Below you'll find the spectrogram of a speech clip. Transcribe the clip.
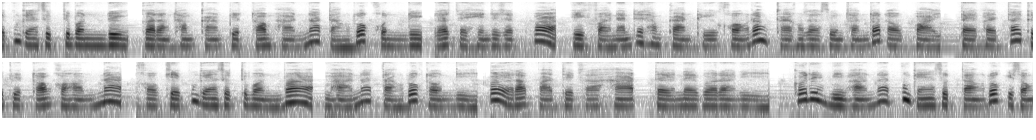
ตผู้แก่สุดตบอนดึงกำลังทำการเปรียบท้อมหาหน้าต่างโลกคนหนึ่งและจะเห็นได้ชัดว่าอีกฝ่ายนั้นได้ทำการถือของร่างกายของซาซูนชันรอดเอาไป แต่ภายใต้กระเบียดท้อมของอำนาจขอบเขตผู้แก่สุดตบอนว่ามหาหน้าต่างโลกเหล่านี้ก็ได้รับบาดเจ็บสาหัสแต่ในเวลานี้ ก็ได้มีมหานาจผู้แก่งสุดต่างโลกอีกสอง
